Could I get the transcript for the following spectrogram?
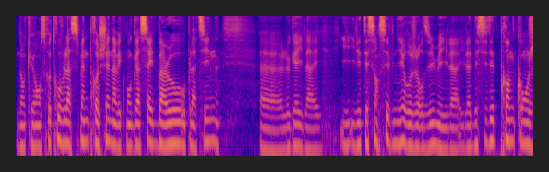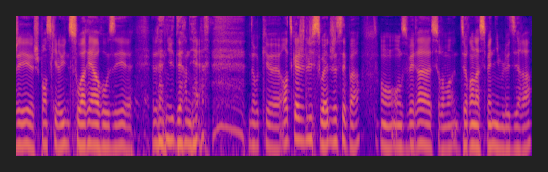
Donc, euh, on se retrouve la semaine prochaine avec mon gars Said Barrow au platine. Le gars, il, a, il, il était censé venir aujourd'hui, mais il a, il a décidé de prendre congé. Je pense qu'il a eu une soirée arrosée euh, la nuit dernière. Donc, euh, en tout cas, je lui souhaite, je sais pas. On, on se verra sûrement durant la semaine, il me le dira.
